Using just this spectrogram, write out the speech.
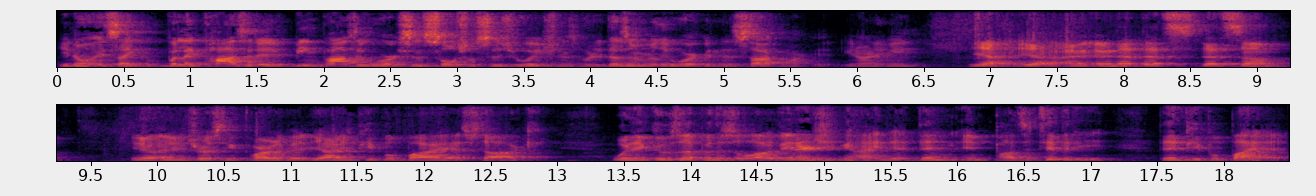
you know it's like but like positive being positive works in social situations, but it doesn't really work in the stock market. You know what I mean? Yeah, yeah, I, and that, that's that's um, you know, an interesting part of it. Yeah, people buy a stock when it goes up and there's a lot of energy behind it. Then in positivity, then people buy it.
